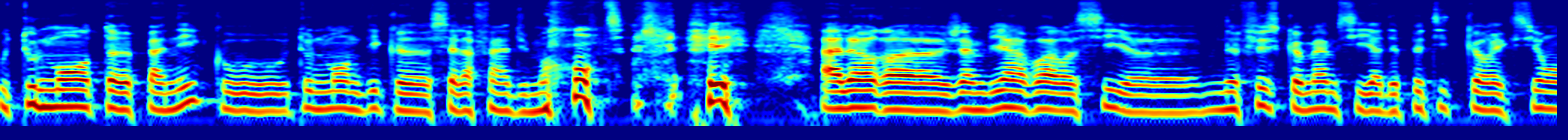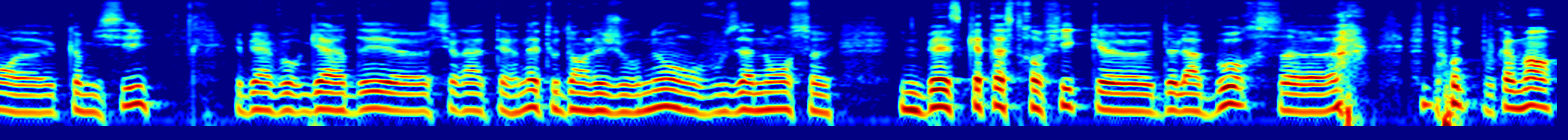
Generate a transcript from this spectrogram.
où tout le monde panique, où tout le monde dit que c'est la fin du monde. Et alors euh, j'aime bien voir aussi, euh, ne fût-ce que même s'il y a des petites corrections comme ici, eh bien vous regardez euh, sur internet ou dans les journaux on vous annonce une baisse catastrophique euh, de la bourse euh, donc vraiment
